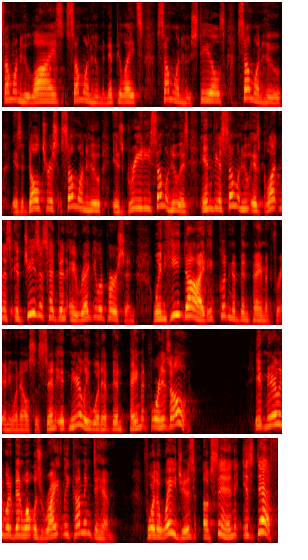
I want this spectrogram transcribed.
someone who lies, someone who manipulates, someone who steals, someone who is adulterous, someone who is greedy, someone who is envious, someone who is gluttonous. If Jesus had been a regular person, when he died, it couldn't have been payment for anyone else's sin. It merely would have been payment for his own. It merely would have been what was rightly coming to him. For the wages of sin is death.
